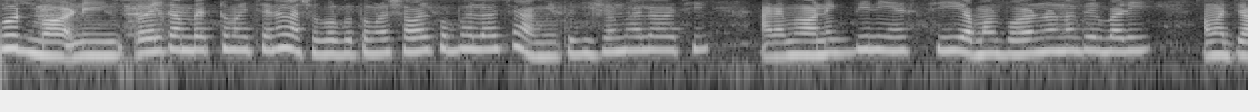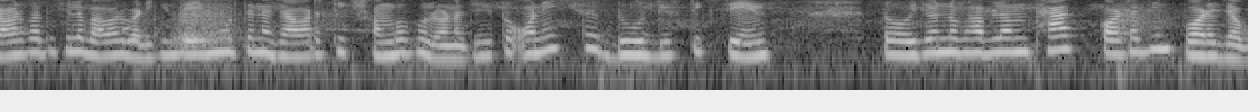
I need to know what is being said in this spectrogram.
Good morning welcome back to my channel আশা করব তোমরা সবাই খুব ভালো আছো, আমিও তো ভীষণ ভালো আছি। আর আমি অনেক দিনই এসেছি আমার বড় ননদের বাড়ি। আমার যাওয়ার কথা ছিল বাবার বাড়ি, কিন্তু এই মুহূর্তে না যাওয়াটা ঠিক সম্ভব হলো না, যেহেতু অনেকটা দূর ডিস্ট্রিক্ট চেঞ্জ তো ওই জন্য ভাবলাম, থাক, কটা দিন পরে যাব।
